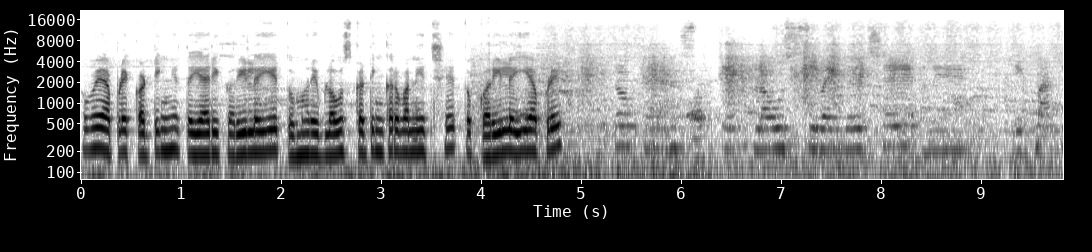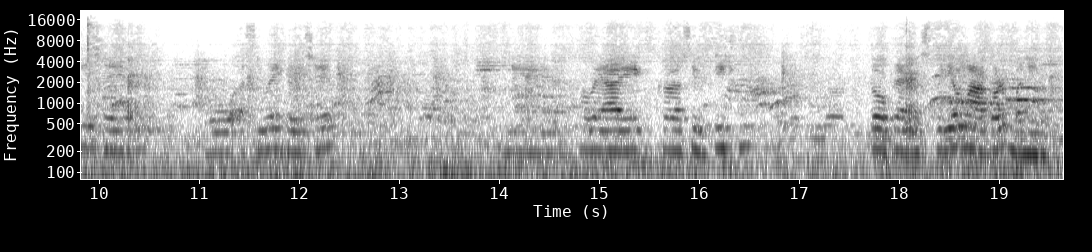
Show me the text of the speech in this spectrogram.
હવે આપણે કટિંગની તૈયારી કરી લઈએ. તો મારે બ્લાઉઝ કટિંગ કરવાની છે. તો કરી લઈએ આપણે. તો ફ્રેન્ડ્સ એક બ્લાઉઝ સિવાઈ ગઈ છે અને એક બાકી છે. તો આ સિવાઈ ગઈ છે. એક છું. તો ફ્રેન્ડ્સ વિડીયોમાં આગળ બની રહ્યું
